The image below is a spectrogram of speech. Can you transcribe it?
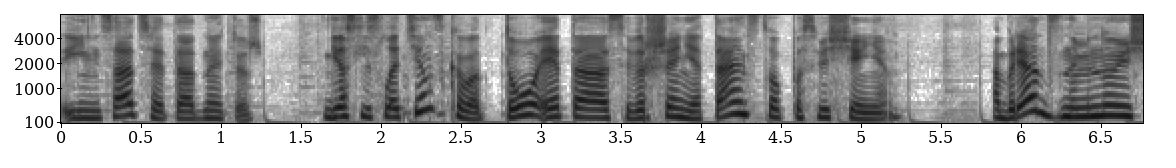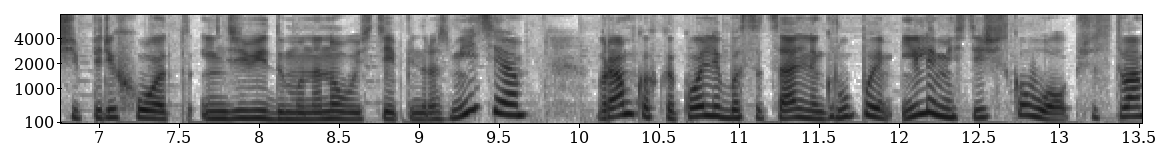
инициация – это одно и то же. Если с латинского, то это совершение таинства, посвящения. Обряд, знаменующий переход индивидуума на новую степень развития в рамках какой-либо социальной группы или мистического общества,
